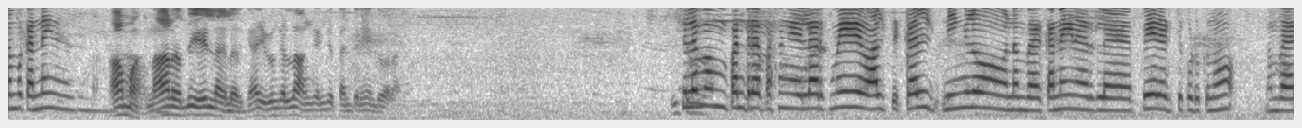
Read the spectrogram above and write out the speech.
நம்ம கண்ணகினர் ஆமாம் நான் வந்து ஏழு நகரில் இருக்கேன். இவங்கெல்லாம் அங்கங்கே தனித்தனியாக இருந்து வராங்க. சிலம்பம் பண்ணுற பசங்க எல்லாருக்குமே வாழ்த்துக்கள். நீங்களும் நம்ம கண்ணகினரில் பேர் எடுத்து கொடுக்கணும். நம்ம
